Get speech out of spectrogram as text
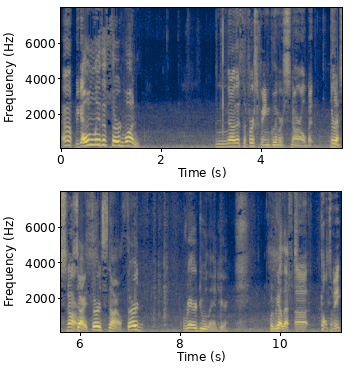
Oh, we got Only the third one. no. That's the first Vineglimmer Snarl, but third Yeah, Snarl. Sorry, third snarl. Third rare dual land here. What do we got left? Uh, Cultivate.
